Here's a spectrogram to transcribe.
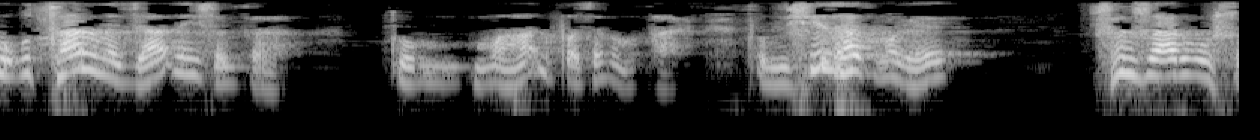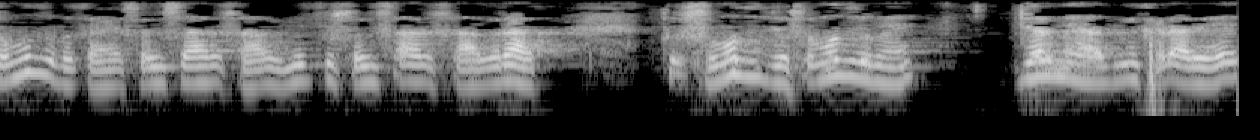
वो उत्थान में जा नहीं सकता। तो महान पतन होता है। तो निषेधात्मक है। संसार को समुद्र बताया। संसार सागर, नित्य संसार सागरा तो समुद्र जो समुद्र में जल में आदमी खड़ा रहे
